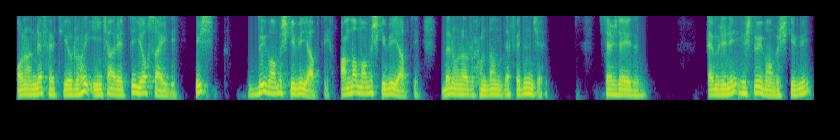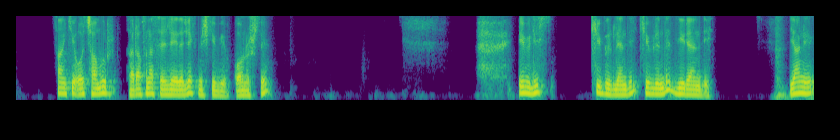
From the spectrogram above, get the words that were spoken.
ona nefrettiği ruhu inkar etti, yok saydı. Hiç duymamış gibi yaptı, anlamamış gibi yaptı. Ben ona ruhumdan nefredince secde edin. Emrini hiç duymamış gibi, sanki o çamur tarafına secde edecekmiş gibi konuştu. İblis kibirlendi, kibrinde direndi. Yani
